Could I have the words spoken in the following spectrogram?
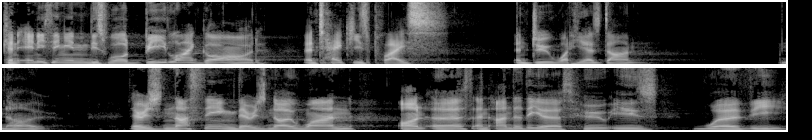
Can anything in this world be like God and take his place? and do what he has done? No. There is nothing, there is no one on earth and under the earth who is worthy.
